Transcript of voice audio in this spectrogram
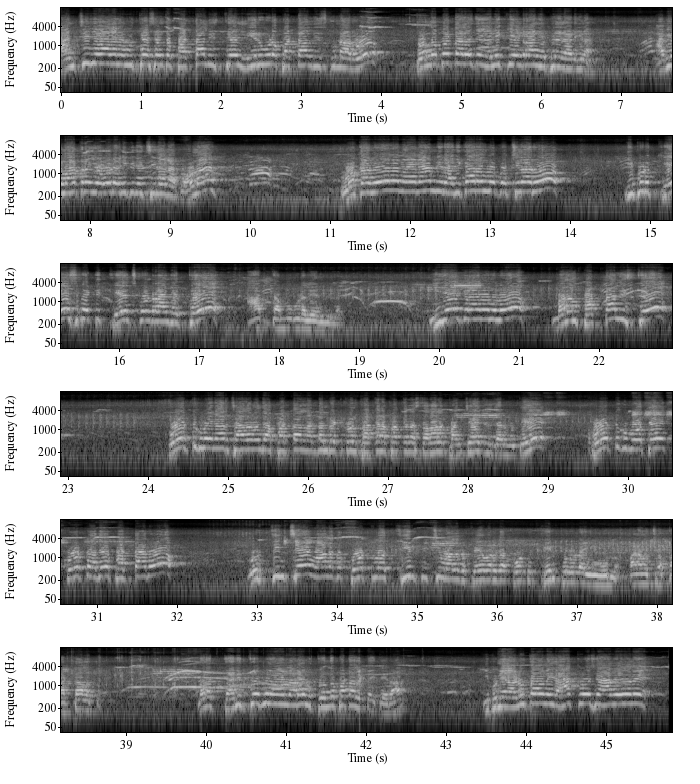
మంచి చేయాలనే ఉద్దేశంతో పట్టాలు ఇస్తే మీరు కూడా పట్టాలు తీసుకున్నారు. దొంగ పట్టాలు అయితే ఎనికి ఏంట్రా అని చెప్పి నేను అడిగిన. అవి మాత్రం ఎవడు ఎనికి తెచ్చిలే నాకు అవునా? ఒకవేళ నాయనా మీరు అధికారంలోకి వచ్చినారు ఇప్పుడు కేసు పెట్టి తేల్చుకుంటారా అని చెప్తే ఆ దమ్ము కూడా లేదు వీళ్ళకి. ఇదే గ్రామంలో మనం పట్టాలు ఇస్తే కోర్టుకు పోయినారు చాలా మంది ఆ పట్టాలను అడ్డం పెట్టుకొని పక్కన పక్కన స్థలాలకు పంచాయతీలు జరిగితే కోర్టుకు పోతే కోర్టు అదే పట్టాను. గుర్తించే వాళ్ళకు కోర్టులో తీర్పిచ్చి వాళ్ళకు ఫేవర్గా కోర్టు తీర్పులు ఉన్నాయి ఈ ఊళ్ళో మనం వచ్చిన పట్టాలతో. మన దరిద్రపు ఉన్నారా దొంగ పట్టాలు ఎట్టయితేరా ఇప్పుడు నేను అడుగుతా ఉన్నా ఇది ఆక్రోశ ఆవేదనే.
